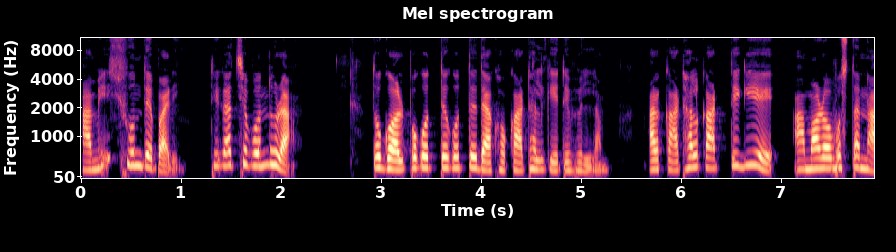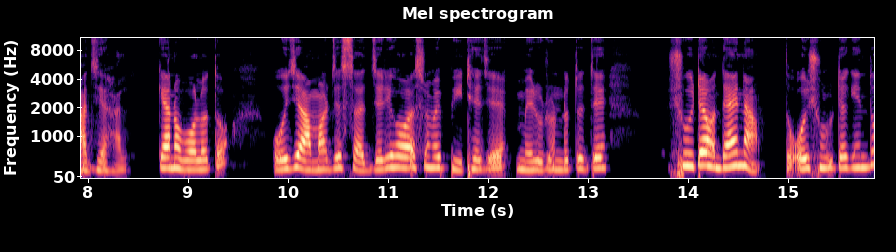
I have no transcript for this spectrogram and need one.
আমি শুনতে পারি। ঠিক আছে বন্ধুরা? তো গল্প করতে করতে দেখো কাঁঠাল কেটে ফেললাম। আর কাঁঠাল কাটতে গিয়ে আমার অবস্থা নাজেহাল। কেন বলো তো? ওই যে আমার যে সার্জারি হওয়ার সময় পিঠে যে মেরুদণ্ডতে যে সুইটা দেয় না? তো ওই সুইটা কিন্তু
